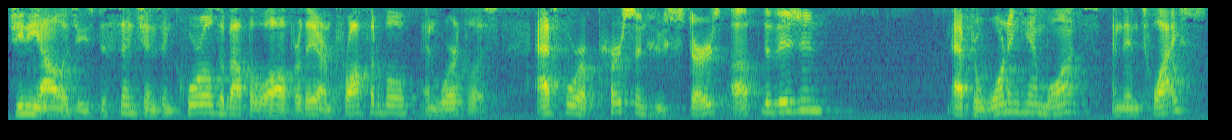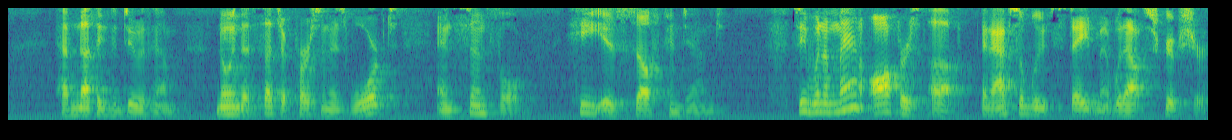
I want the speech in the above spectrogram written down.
genealogies, dissensions, and quarrels about the law, for they are unprofitable and worthless. As for a person who stirs up division, after warning him once and then twice, have nothing to do with him. knowing that such a person is warped and sinful, he is self condemned. See, when a man offers up an absolute statement without Scripture,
